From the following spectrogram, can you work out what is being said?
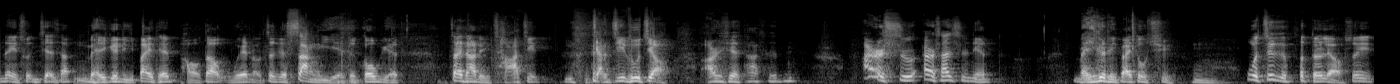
内村健三每个礼拜天跑到五原楼这个上野的公园，在那里查经讲基督教，而且他是二十二三十年，每一个礼拜都去。嗯，我，这个不得了。所以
